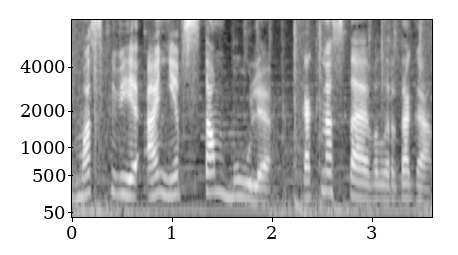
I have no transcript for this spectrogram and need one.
в Москве, а не в Стамбуле, как настаивал Эрдоган.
